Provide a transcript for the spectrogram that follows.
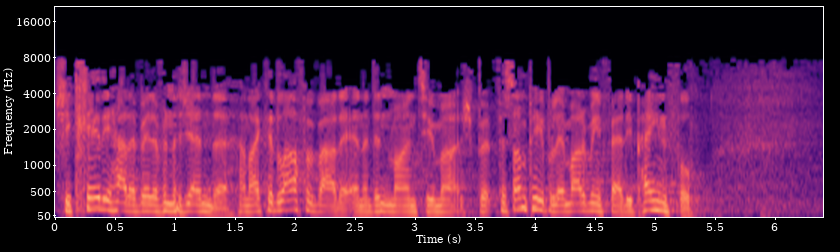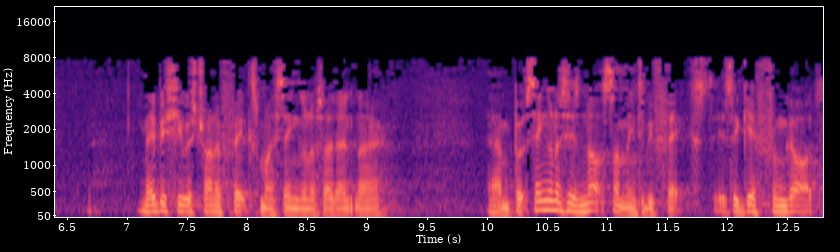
She clearly had a bit of an agenda and I could laugh about it and I didn't mind too much, but for some people it might have been fairly painful. Maybe she was trying to fix my singleness, I don't know. Um, but singleness is not something to be fixed. It's a gift from God.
